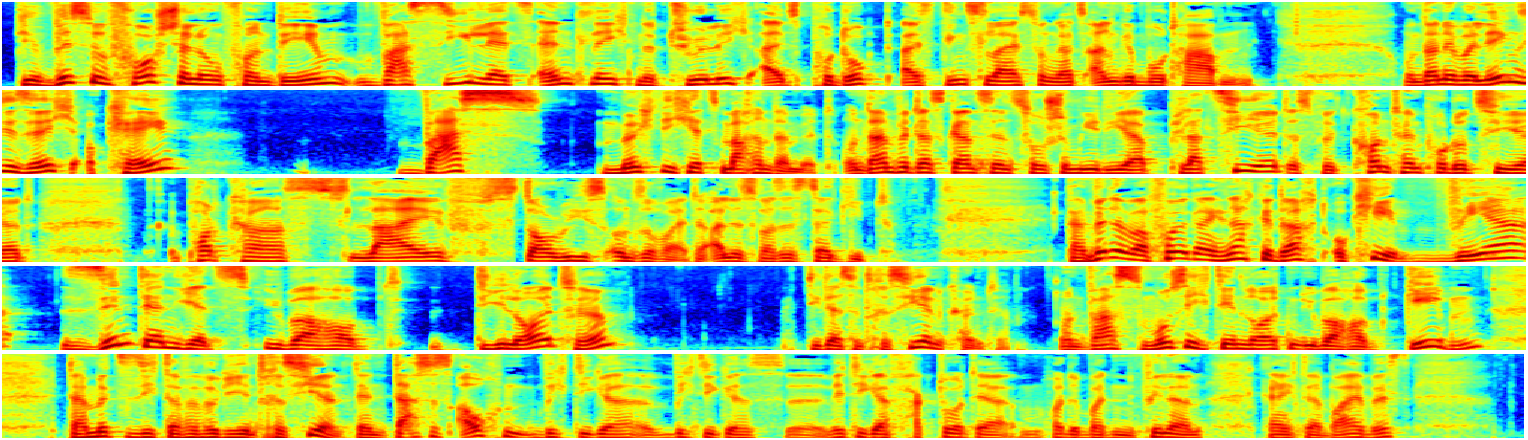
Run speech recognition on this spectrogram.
gewisse Vorstellung von dem, was sie letztendlich natürlich als Produkt, als Dienstleistung, als Angebot haben. Und dann überlegen sie sich, okay, was möchte ich jetzt machen damit? Und dann wird das Ganze in Social Media platziert, es wird Content produziert, Podcasts, Live, Stories und so weiter, alles, was es da gibt. Dann wird aber vorher gar nicht nachgedacht, okay, wer sind denn jetzt überhaupt die Leute, die das interessieren könnte. Und was muss ich den Leuten überhaupt geben, damit sie sich dafür wirklich interessieren? Denn das ist auch ein wichtiger, wichtiges, äh, wichtiger Faktor, der heute bei den Fehlern gar nicht dabei bist.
